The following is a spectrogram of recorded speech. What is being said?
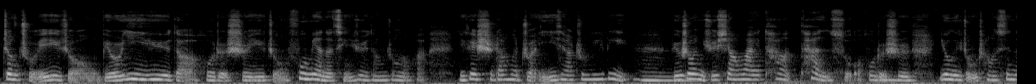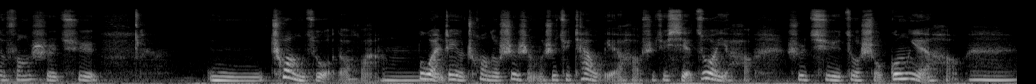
正处于一种比如抑郁的或者是一种负面的情绪当中的话，你可以适当的转移一下注意力。嗯比如说你去向外探探索，或者是用一种创新的方式去。嗯，创作的话，嗯不管这个创作是什么，是去跳舞也好，是去写作也好，是去做手工也好，嗯，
